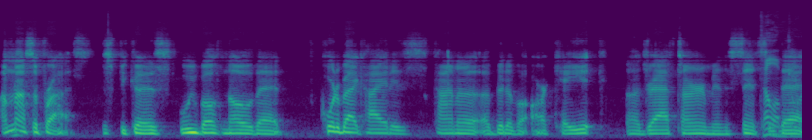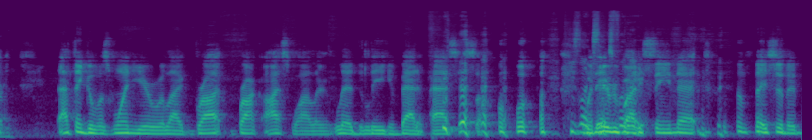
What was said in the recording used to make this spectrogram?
I'm not surprised, just because we both know that quarterback height is kind of a bit of an archaic uh, draft term in the sense Tell of that. Jordan. I think it was one year where like Brock, Brock Osweiler led the league in batted passes. So like when everybody seen that, they should have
